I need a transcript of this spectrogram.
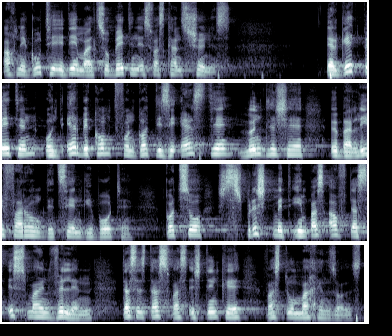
Auch eine gute Idee, mal zu beten ist was ganz Schönes. Er geht beten und er bekommt von Gott diese erste mündliche Überlieferung der zehn Gebote. Gott so spricht mit ihm, pass auf, das ist mein Willen, das ist das, was ich denke, was du machen sollst.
